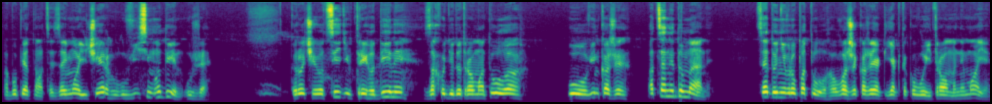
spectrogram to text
або 15. Займаю чергу у 8 годин уже. Коротше, от сидів 3 години, заходжу до травматолога. О, він каже, а це не до мене. Це до невропатолога. У вас же каже, як, як такової травми немає.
